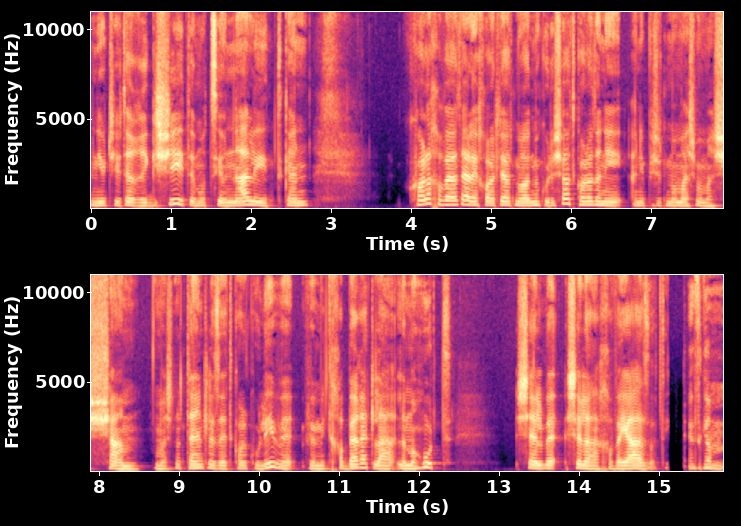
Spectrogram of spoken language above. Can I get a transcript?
מיניות שיותר רגשית, אמוציונלית, כן? כל החוויות האלה יכולות להיות מאוד מקודשות, כל עוד אני, אני פשוט ממש ממש שם, ממש נותנת לזה את כל כולי ו, ומתחברת למהות של, של החוויה הזאת. זה גם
